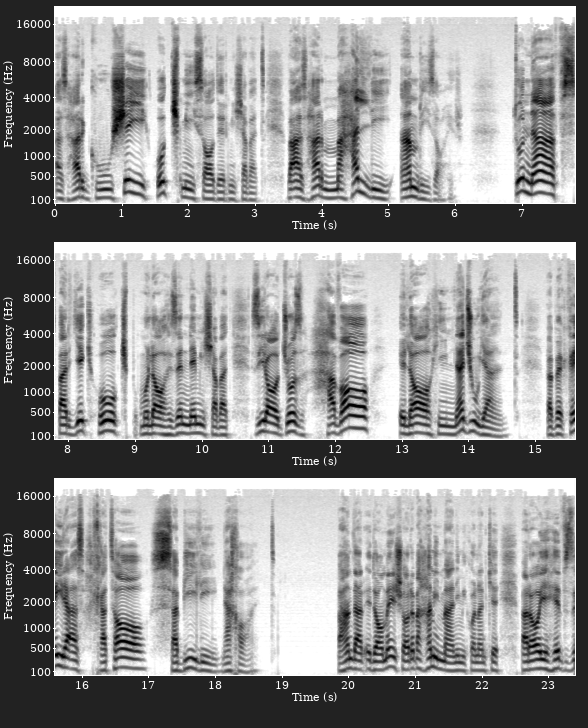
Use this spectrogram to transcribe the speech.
از هر گوشه‌ای حکمی صادر می شود و از هر محلی امری ظاهر. دو نفس بر یک حکم ملاحظه نمی شود زیرا جز هوا الهی نجویند و به غیر از خطا سبیلی نخواهند و هم در ادامه اشاره به همین معنی می کنند که برای حفظ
